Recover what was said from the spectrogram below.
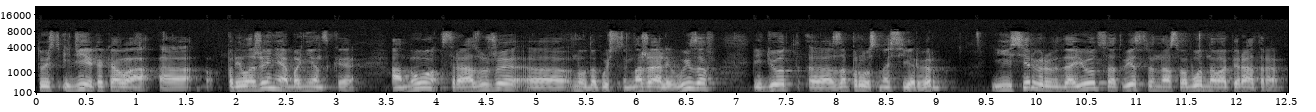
то есть идея какова? Э, приложение абонентское, оно сразу же, э, ну, допустим, нажали вызов, идет э, запрос на сервер, и сервер выдает, соответственно, свободного оператора.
